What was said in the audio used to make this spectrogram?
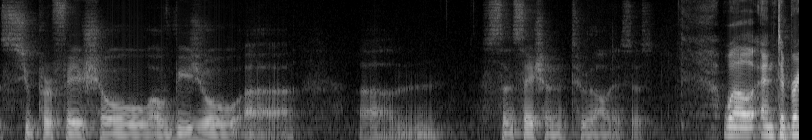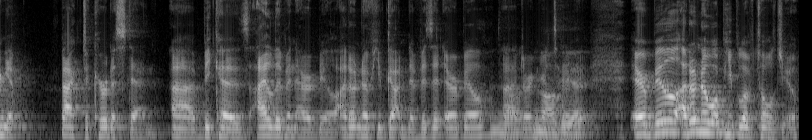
superficial or visual um, sensation to audiences. Well, and to bring it back to Kurdistan uh, because I live in Erbil. I don't know if you've gotten to visit Erbil uh, during your time yet. Erbil, I don't know what people have told you,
